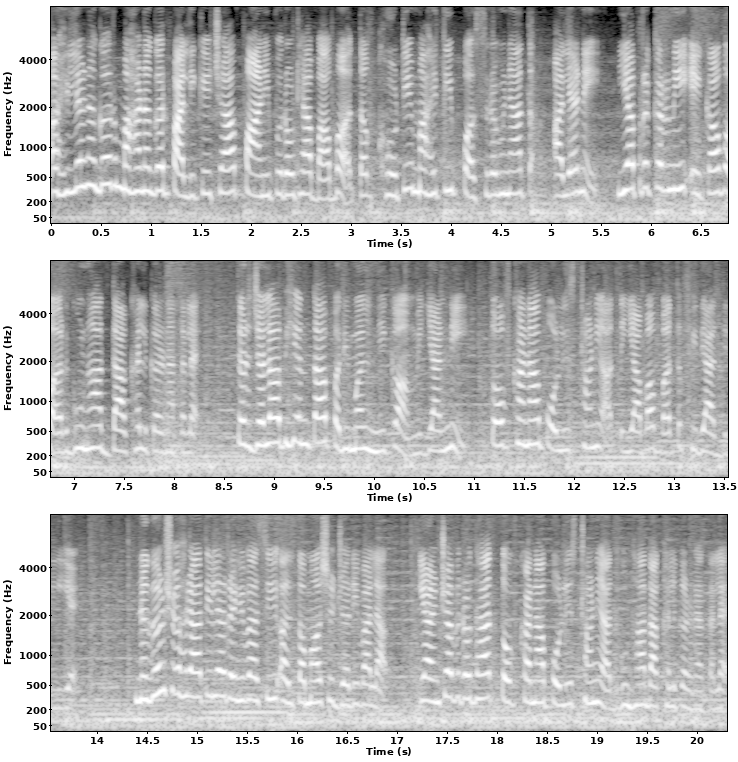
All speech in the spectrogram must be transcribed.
अहिल्यानगर महानगरपालिकेच्या पाणीपुरवठ्याबाबत खोटी माहिती पसरविण्यात आल्याने या प्रकरणी एकावर गुन्हा दाखल करण्यात आलाय. तर जलअभियंता परिमल निकम यांनी तोफखाना पोलीस ठाण्यात याबाबत फिर्याद दिली आहे. नगर शहरातील रहिवासी अल्तमश जरीवाला यांच्या विरोधात तोफखाना पोलीस ठाण्यात गुन्हा दाखल करण्यात आलाय.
